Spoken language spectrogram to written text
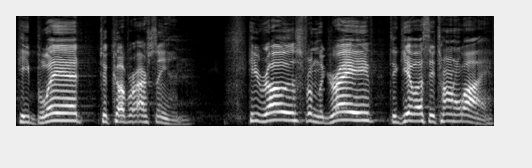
he bled to cover our sin. He rose from the grave to give us eternal life.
